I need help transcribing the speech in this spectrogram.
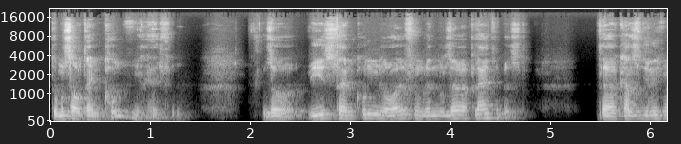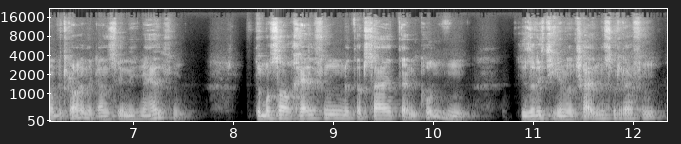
Du musst auch deinen Kunden helfen. So, wie ist deinem Kunden geholfen, wenn du selber pleite bist? Da kannst du die nicht mehr betreuen, da kannst du ihnen nicht mehr helfen. Du musst auch helfen, mit der Zeit deinen Kunden diese richtigen Entscheidungen zu treffen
